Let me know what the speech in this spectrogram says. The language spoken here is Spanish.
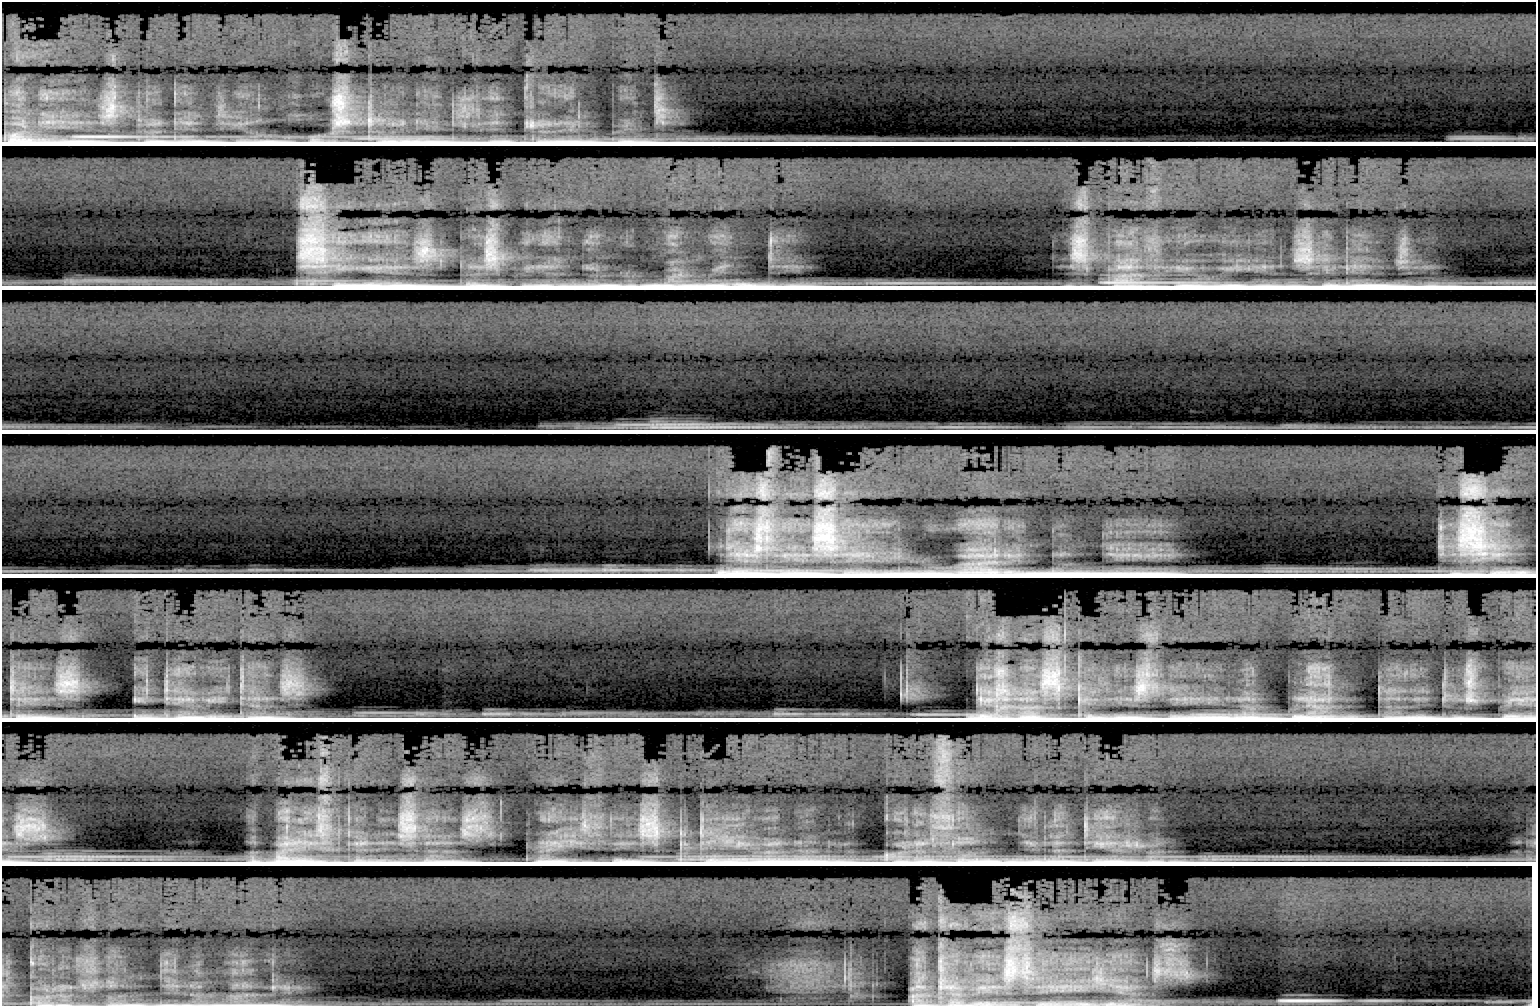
Pones tu atención justo en el centro del pecho. Sigues respirando normalmente, despacio y en silencio. Desde ese lugar en donde te sientes y te habitas. Dejas que desde la planta de tus pies aparezcan esas raíces que te llevan al corazón de la tierra, al corazón de la madre. A través de ellas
